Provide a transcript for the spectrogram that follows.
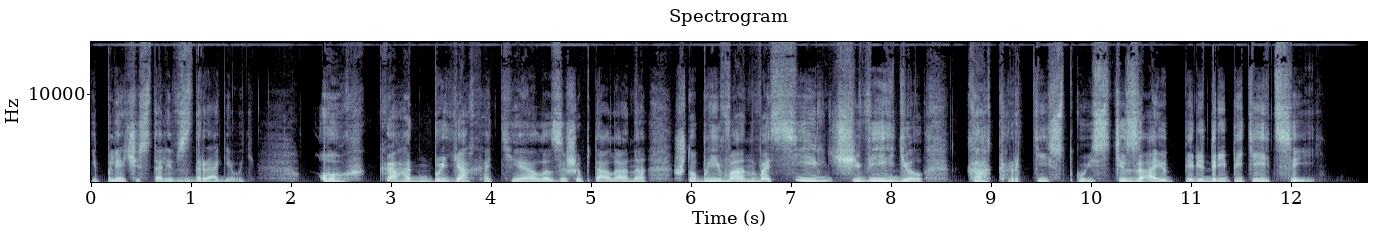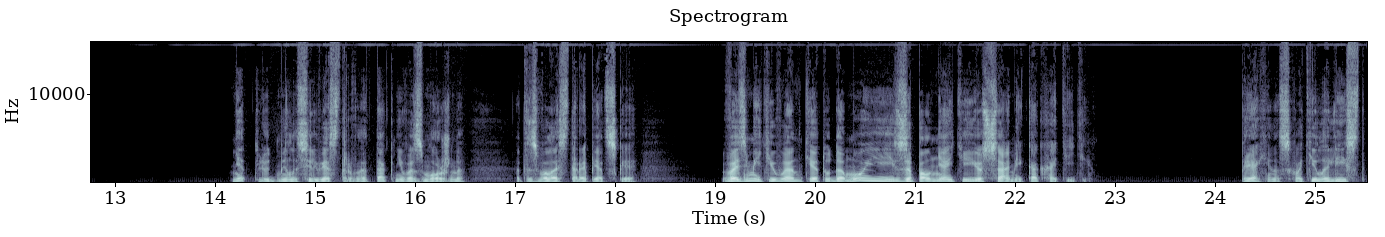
и плечи стали вздрагивать. «Ох, как бы я хотела!» — зашептала она, «чтобы Иван Васильевич видел, как артистку истязают перед репетицией!» «Нет, Людмила Сильвестровна, так невозможно», — отозвалась Торопецкая. «Возьмите вы анкету домой и заполняйте ее сами, как хотите». Пряхина схватила лист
